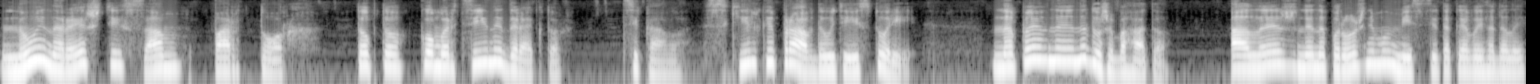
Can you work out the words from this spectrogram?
Ну і нарешті сам парторг, тобто комерційний директор. Цікаво, скільки правди у тій історії? Напевне, не дуже багато, але ж не на порожньому місці таке вигадали.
